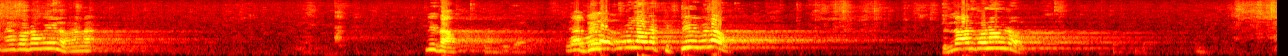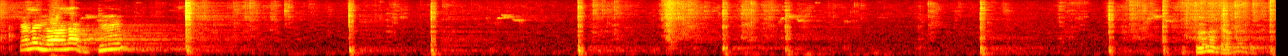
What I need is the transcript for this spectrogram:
nek kono kuwi lho anak Kita. Ya dhewe kuwi lho anak gede lho. Delokan kono. Kene ya anak gede. Mana berapa?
